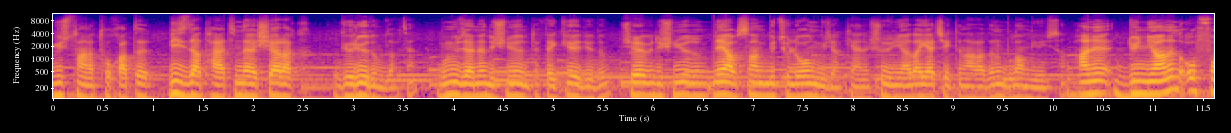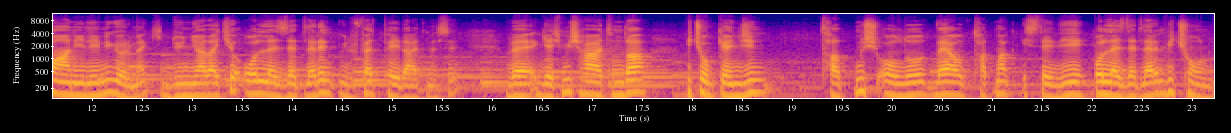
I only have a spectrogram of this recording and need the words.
100 tane tokatı bizzat hayatımda yaşayarak görüyordum zaten. Bunun üzerine düşünüyordum, tefekkür ediyordum. Şöyle bir düşünüyordum, ne yapsam bir türlü olmayacak yani. Şu dünyada gerçekten aradığını bulamıyor insan. Hani dünyanın o faniliğini görmek, dünyadaki o lezzetlerin ülfet peyda etmesi ve geçmiş hayatımda birçok gencin tatmış olduğu veya tatmak istediği o lezzetlerin birçoğunu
